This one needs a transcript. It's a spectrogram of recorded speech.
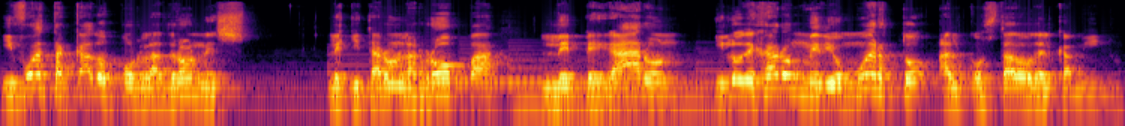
y fue atacado por ladrones. Le quitaron la ropa, le pegaron y lo dejaron medio muerto al costado del camino.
